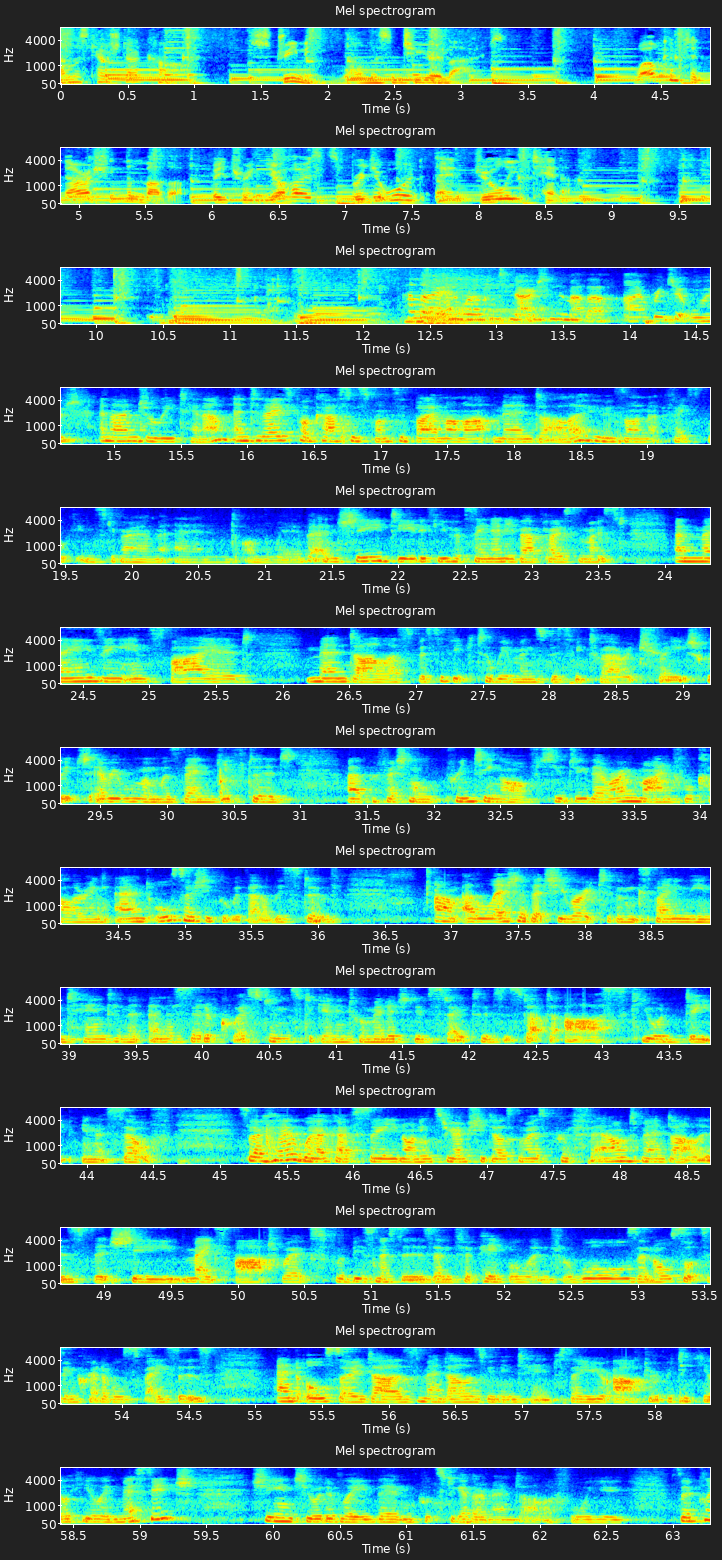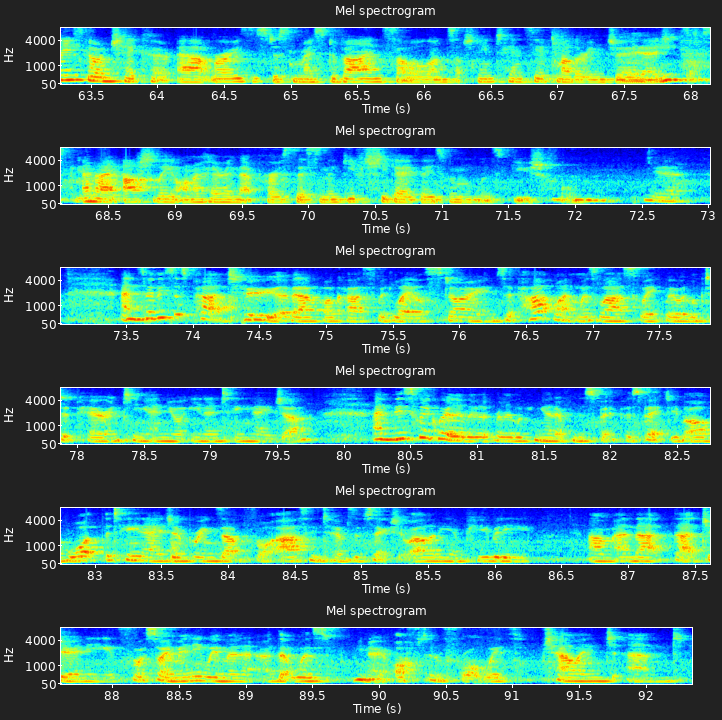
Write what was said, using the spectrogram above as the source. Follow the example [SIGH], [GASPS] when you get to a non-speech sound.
thewellnesscouch.com, streaming wellness into your lives. Welcome to Nourishing the Mother, featuring your hosts Bridget Wood and Julie Tenner. Hello and welcome to Nourishing the Mother. I'm Bridget Wood. And I'm Julie Tenner. And today's podcast is sponsored by Mama Mandala, who is on Facebook, Instagram, and on the web. And she did, if you have seen any of our posts, the most amazing, inspired mandala specific to women, specific to our retreat, which every woman was then gifted a professional printing of to do their own mindful colouring. And also, she put with that a list of um, a letter that she wrote to them explaining the intent and a, and a set of questions to get into a meditative state to, to start to ask your deep inner self. So her work I've seen on Instagram, she does the most profound mandalas that she makes artworks for businesses and for people and for walls and all sorts of incredible spaces and also does mandalas with intent. So you're after a particular healing message. She intuitively then puts together a mandala for you. So please go and check her out. Rose is just the most divine soul on such an intensive mothering journey. Yeah, and I utterly honour her in that process. And the gift she gave these women was beautiful. Yeah. And so this is part two of our podcast with Lael Stone. So part one was last week where we looked at parenting and your inner teenager. And this week we're really, really looking at it from the perspective of what the teenager brings up for us in terms of sexuality and puberty. Um, and that, that journey for so many women that was, you know, often fraught with challenge and,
